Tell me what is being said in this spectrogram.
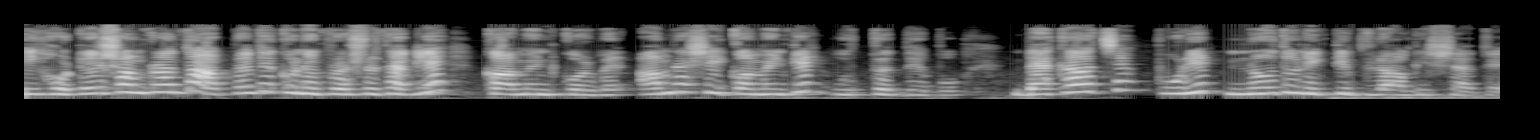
এই হোটেল সংক্রান্ত আপনাদের কোনো প্রশ্ন থাকলে কমেন্ট করবেন। আমরা সেই কমেন্টের উত্তর দেব। দেখা হচ্ছে পুরীর নতুন একটি ব্লগের সাথে।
